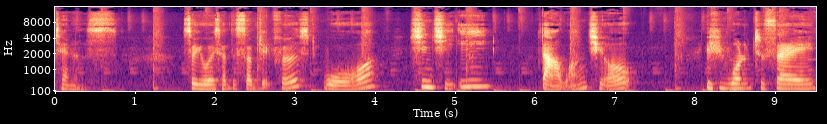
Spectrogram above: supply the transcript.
tennis. So you always have the subject first. 我星期一打网球. If you wanted to say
